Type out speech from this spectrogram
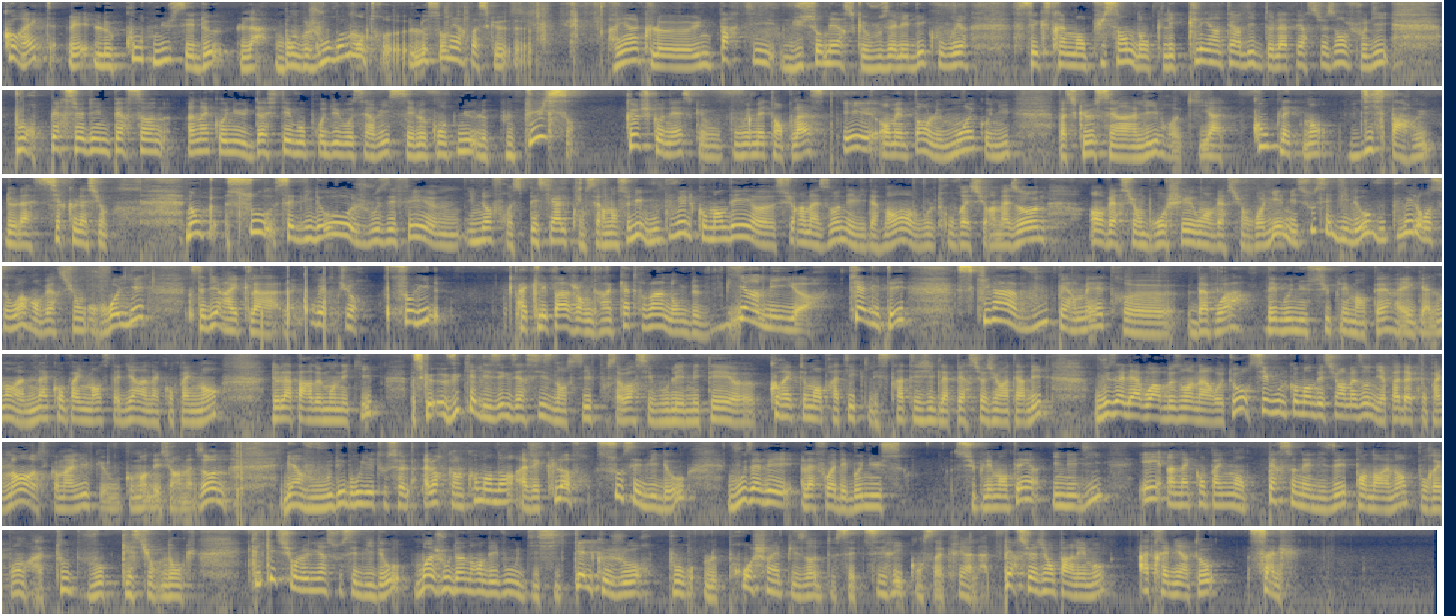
correct, mais le contenu c'est de la bombe. Je vous remontre le sommaire parce que euh, rien que une partie du sommaire, ce que vous allez découvrir, c'est extrêmement puissant. Donc les clés interdites de la persuasion, je vous dis, pour persuader une personne, un inconnu, d'acheter vos produits, vos services, c'est le contenu le plus puissant que je connaisse, que vous pouvez mettre en place, et en même temps le moins connu, parce que c'est un livre qui a complètement disparu de la circulation. Donc sous cette vidéo, je vous ai fait euh, une offre spéciale concernant ce livre. Vous pouvez le commander euh, sur Amazon, évidemment. Vous le trouverez sur Amazon en version brochée ou en version reliée. Mais sous cette vidéo, vous pouvez le recevoir en version reliée, c'est-à-dire avec la, couverture solide avec les pages en grain 80, donc de bien meilleure qualité, ce qui va vous permettre euh, d'avoir des bonus supplémentaires et également un accompagnement, c'est-à-dire un accompagnement de la part de mon équipe. Parce que vu qu'il y a des exercices dans ce livre pour savoir si vous les mettez euh, correctement en pratique, les stratégies de la persuasion interdite, vous allez avoir besoin d'un retour. Si vous le commandez sur Amazon, il n'y a pas d'accompagnement, c'est comme un livre que vous commandez sur Amazon, eh bien vous vous débrouillez tout seul. Alors qu'en le commandant avec l'offre sous cette vidéo, vous avez à la fois des bonus supplémentaires, inédits et un accompagnement personnalisé pendant un an pour répondre à toutes vos questions. Donc, cliquez sur le lien sous cette vidéo. Moi, je vous donne rendez-vous d'ici quelques jours pour le prochain épisode de cette série consacrée à la persuasion par les mots. À très bientôt. Salut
